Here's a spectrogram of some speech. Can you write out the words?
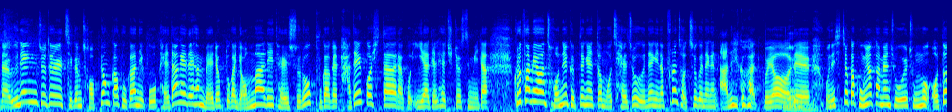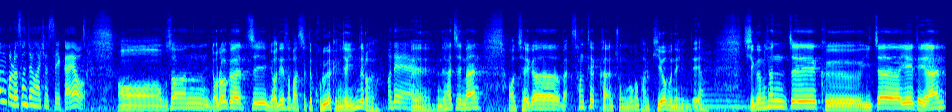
네, 은행주들 지금 저평가 구간이고 배당에 대한 매력도가 연말이 될수록 부각을 받을 것이다라고 이야기를 해주셨습니다. 그렇다면 전일 급등했던 뭐 제조은행이나 푸른저축은행은 아닐 것 같고요. 네. 네. 오늘 시초가 공략하면 좋을 종목 어떤 걸로 선정하셨을까요? 어, 우선 여러 가지 면에서 봤을 때 고르기가 굉장히 힘들어요. 어, 네. 네. 근데 하지만 어, 제가 선택한 종목은 바로 기업은행인데요. 지금 현재 그 이자에 대한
